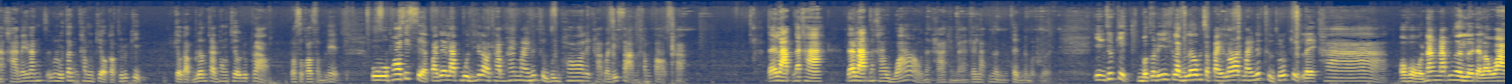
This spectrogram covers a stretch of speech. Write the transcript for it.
นะคะ ไม่ตั้งไม่รู้ตั้งทำเกี่ยวกับธุรกิจเกี่ยวกับเรื่องการท่องเที่ยวหรือเปล่า ประสบความสำเร็จ ปู่พ่อที่เสียไปได้รับบุญที่เราทำให้ไหมนึกถึงคุณพ่อเลยค่ะใบที่สามเป็นคำตอบค่ะ ได้รับนะคะ ได้รับนะคะ ว้าวนะคะ เห็นไหมได้รับเงินเต็มไปหมดเลย อีกธุรกิจเบเกอรี่กำลังเริ่มจะไปรอดไหมนึกถึงธุรกิจเลยค่ะ โอ้โห นั่งนับเงินเลยแต่ระวัง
